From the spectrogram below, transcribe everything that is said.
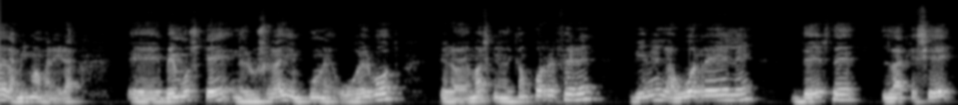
de la misma manera. vemos que en el user agent pone Googlebot, pero además que en el campo referer viene la URL desde la que se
